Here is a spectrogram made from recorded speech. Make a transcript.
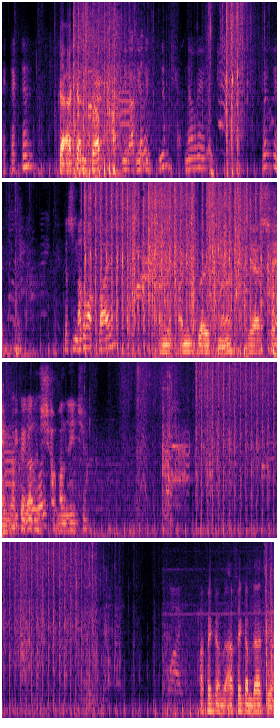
I picked him. Okay, I can drop. You, you can kill him. No, wait, wait. Wait, wait. There's another one flying. I need, I need place, man. Yeah, same. Knock you can go to the shop underneath you. I think I'm, I think I'm dead here.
